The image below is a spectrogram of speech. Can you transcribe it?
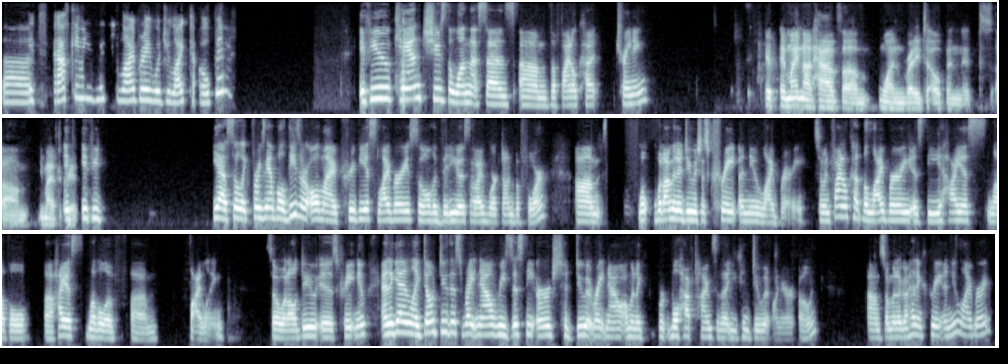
that. It's asking me which library would you like to open? If you can choose the one that says um, the Final Cut training, It, it might not have um, one ready to open. It's um, you might have to if, create. if you, yeah, so like, for example, these are all my previous libraries, so all the videos that I've worked on before. Um, what, what I'm gonna do is just create a new library. So in Final Cut, the library is the highest level, uh, highest level of um, filing. So what I'll do is create new. And again, like don't do this right now. Resist the urge to do it right now. I'm gonna, we'll have time so that you can do it on your own. Um, so I'm gonna go ahead and create a new library.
